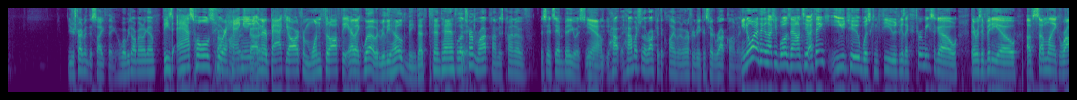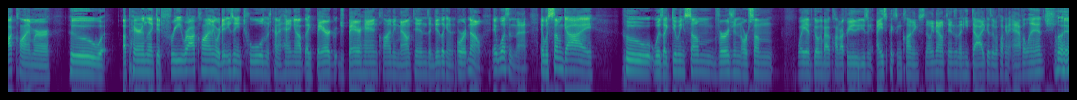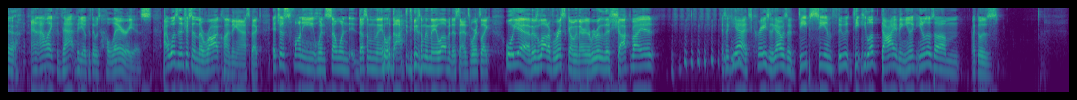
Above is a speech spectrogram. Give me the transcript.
You just tried to make the psych thing. What are we talking about again? These assholes who Rock are climbers, hanging got in it. their backyard from one foot off the air, like, wow, it really held me. That's fantastic. Well, the term rock climb is kind of it's, it's ambiguous. Yeah. How how much of the rock do you have climb in order for it to be considered rock climbing? You know what I think this actually boils down to? I think YouTube was confused because like three weeks ago there was a video of some like rock climber who apparently like did free rock climbing or didn't use any tools and just kind of hang out like bare just bare hand climbing mountains and did like an or no it wasn't that. It was some guy who was like doing some version or some way of going about climbing rocks where you're using ice picks and climbing snowy mountains and then he died because of a fucking avalanche oh yeah. and I liked that video because it was hilarious. I wasn't interested in the rock climbing aspect. It's just funny when someone does something they dies doing something they love in a sense, where it's like, well, yeah, there's a lot of risk going there. Are we really this shocked by it? it's like, yeah, it's crazy. The guy was a deep sea enthusiast. He loved diving. You know, like, you know those um like those.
